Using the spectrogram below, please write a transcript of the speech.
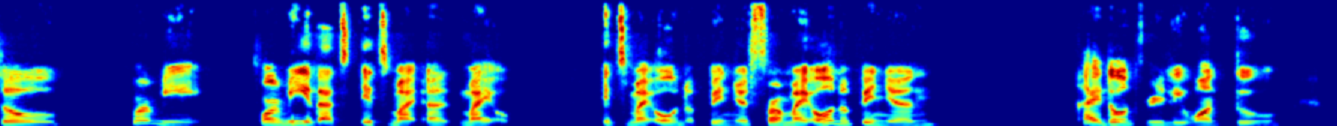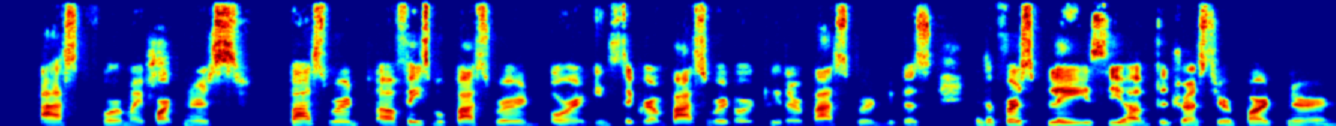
So for me, for me, that's it's my uh, my it's my own opinion. From my own opinion, I don't really want to ask for my partner's password, uh, Facebook password, or Instagram password, or Twitter password because in the first place, you have to trust your partner.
